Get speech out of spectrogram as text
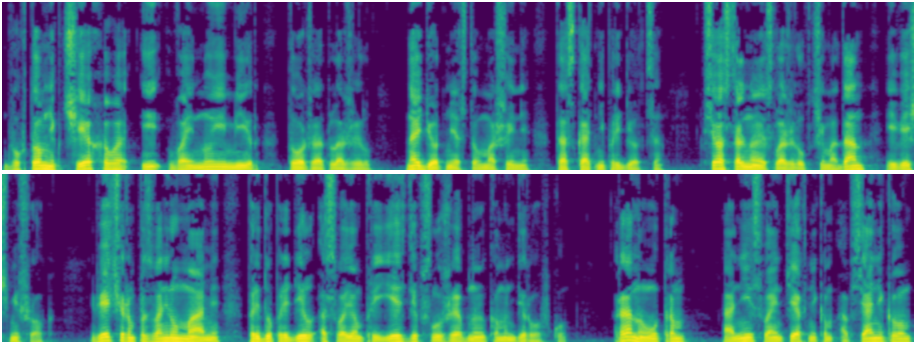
двухтомник Чехова и «Войну и мир» тоже отложил. Найдет место в машине, таскать не придется. Все остальное сложил в чемодан и вещмешок. Вечером позвонил маме, предупредил о своем приезде в служебную командировку. Рано утром они с воентехником Овсяниковым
